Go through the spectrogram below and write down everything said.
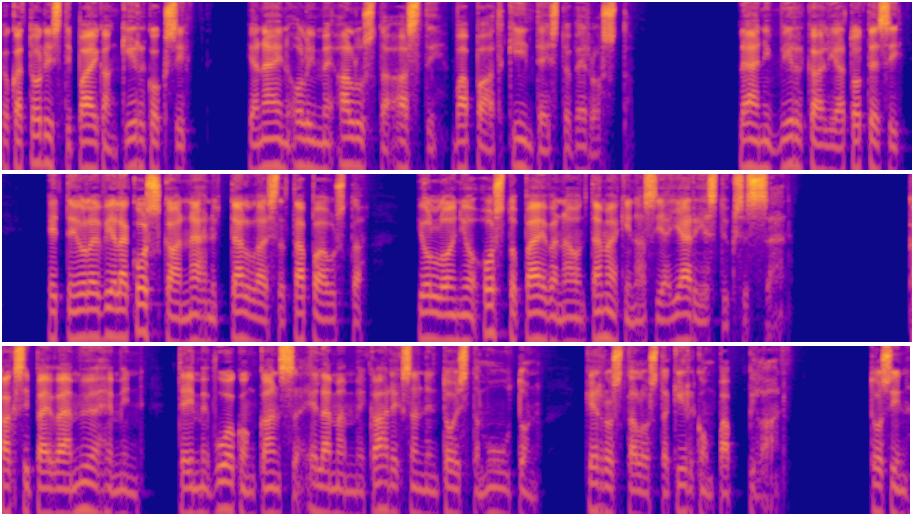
joka todisti paikan kirkoksi, ja näin olimme alusta asti vapaat kiinteistöverosta. Läänin virkailija totesi, ettei ole vielä koskaan nähnyt tällaista tapausta – jolloin jo ostopäivänä on tämäkin asia järjestyksessään. Kaksi päivää myöhemmin teimme Vuokon kanssa elämämme 18 muuton kerrostalosta kirkon pappilaan. Tosin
